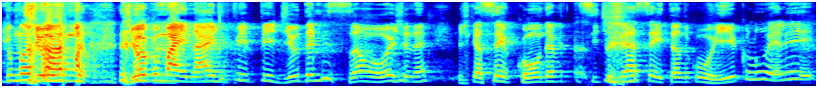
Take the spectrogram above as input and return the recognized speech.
Do Diogo, Ma Diogo Mainardi pediu demissão hoje, né? Acho que a Secom deve, se tiver aceitando currículo, ele,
